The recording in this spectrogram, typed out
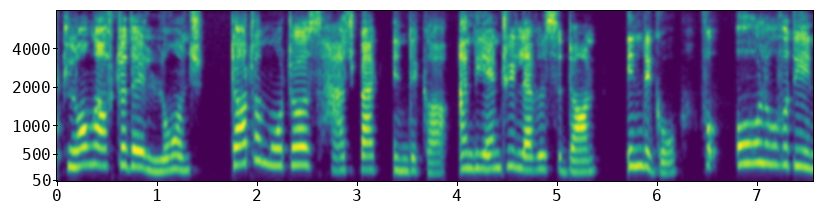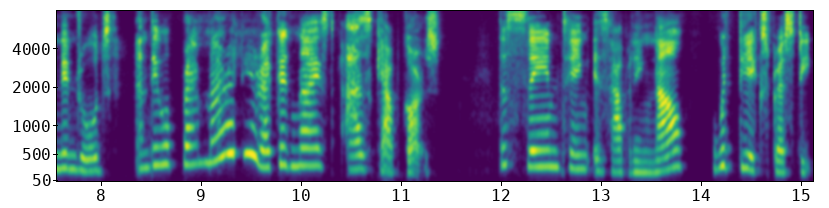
Not long after their launch, Tata Motors hatchback Indica and the entry level sedan Indigo were all over the Indian roads and they were primarily recognized as cab cars. The same thing is happening now with the Xpres-T.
